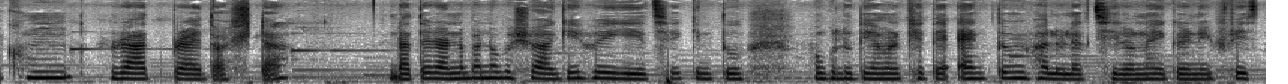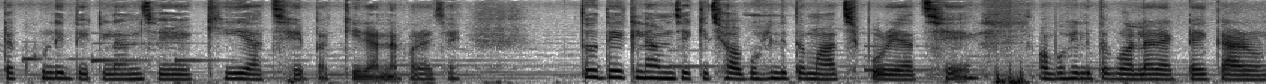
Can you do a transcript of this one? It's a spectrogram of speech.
এখন রাত প্রায় দশটা। রাতে রান্নাবান্না অবশ্য আগে হয়ে গিয়েছে, কিন্তু ওগুলো দিয়ে আমার খেতে একদমই ভালো লাগছিল না, এই কারণে ফ্রিজটা খুলে দেখলাম যে কি আছে বা কি রান্না করা যায়। তো দেখলাম যে কিছু অবহেলিত মাছ পড়ে আছে। অবহেলিত বলার একটাই কারণ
